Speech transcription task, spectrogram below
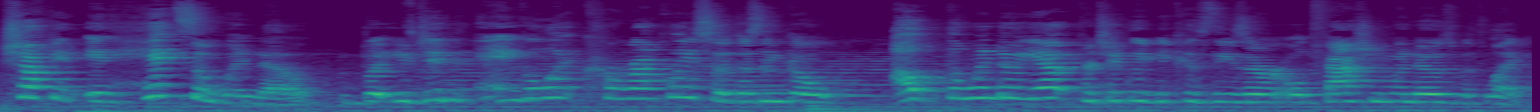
chuck it. It hits a window, but you didn't angle it correctly, so it doesn't go out the window yet. Particularly because these are old-fashioned windows with like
